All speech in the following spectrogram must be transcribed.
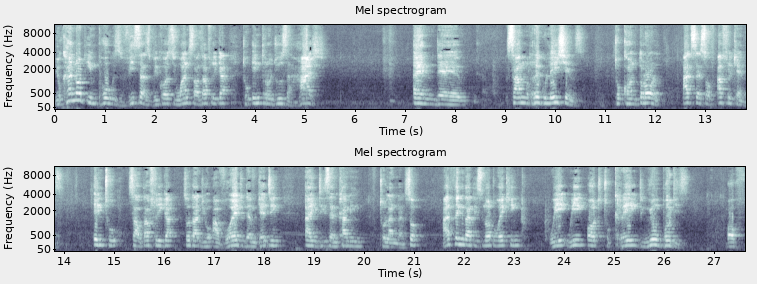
You cannot impose visas because you want South Africa to introduce harsh and uh, some regulations to control access of Africans into South Africa so that you avoid them getting IDs and coming to London. So I think that is not working. We, we ought to create new bodies of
